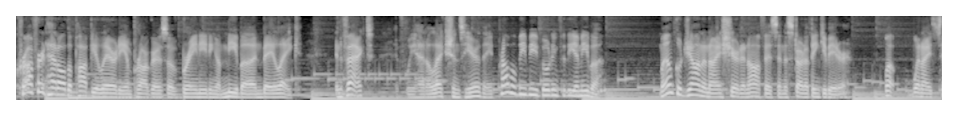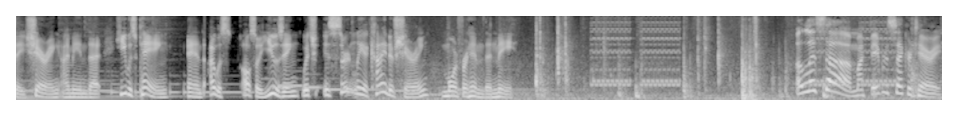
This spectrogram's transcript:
Crawford had all the popularity and progress of brain eating amoeba in Bay Lake. In fact, if we had elections here, they'd probably be voting for the amoeba. My Uncle John and I shared an office in a startup incubator. Well, when I say sharing, I mean that he was paying and I was also using, which is certainly a kind of sharing, more for him than me. Alyssa, my favorite secretary.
